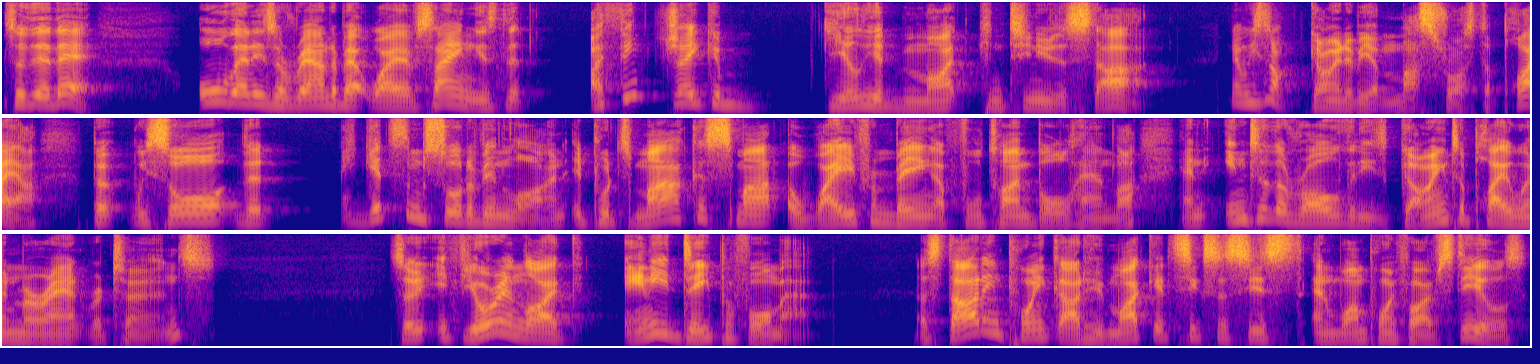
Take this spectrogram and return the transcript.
So, they're there. All that is a roundabout way of saying is that I think Jacob Gilyard might continue to start. Now, he's not going to be a must roster player, but we saw that he gets them sort of in line. It puts Marcus Smart away from being a full time ball handler and into the role that he's going to play when Morant returns. So if you're in like any deeper format, a starting point guard who might get six assists and 1.5 steals,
